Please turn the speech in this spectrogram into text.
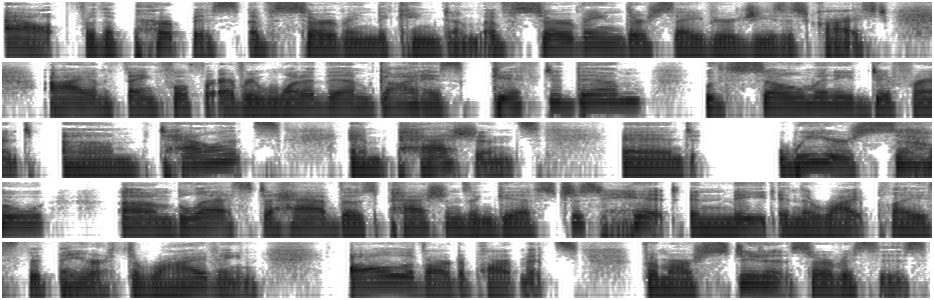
out for the purpose of serving the kingdom, of serving their Savior, Jesus Christ. I am thankful for every one of them. God has gifted them with so many different um, talents and passions. And we are so um, blessed to have those passions and gifts just hit and meet in the right place that they are thriving. All of our departments, from our student services,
